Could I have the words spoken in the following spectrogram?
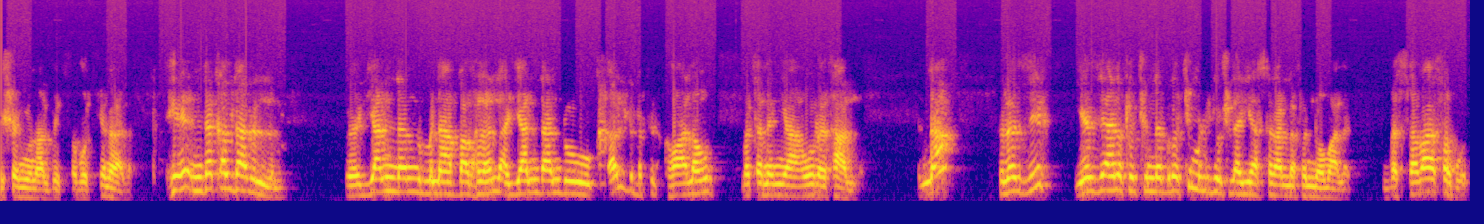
ይሸኙናል ቤተሰቦችን አለ። ይሄ እንደ ቀልድ አይደለም። እያንዳንዱ ምን አባባላል እያንዳንዱ ቀልድ ከኋላው መጠነኛ እውነት አለ እና ስለዚህ የዚህ አይነቶችን ነገሮችም ልጆች ላይ እያስተላለፍን ነው ማለት መሰባሰቡን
